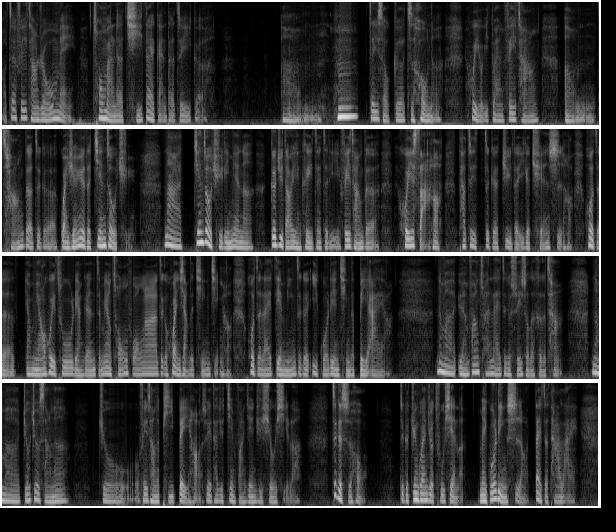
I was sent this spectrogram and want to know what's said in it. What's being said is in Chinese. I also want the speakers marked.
Speaker 1: 好，在非常柔美、充满了期待感的这一个，嗯哼，这一首歌之后呢，会有一段非常嗯长的这个管弦乐的间奏曲。那间奏曲里面呢，歌剧导演可以在这里非常的。挥洒哈，他对这个剧的一个诠释哈，或者要描绘出两个人怎么样重逢啊，这个幻想的情景哈，或者来点明这个异国恋情的悲哀啊。那么远方传来这个水手的合唱，那么九九嗓呢就非常的疲惫哈，所以他就进房间去休息了。这个时候，这个军官就出现了，美国领事啊带着他来，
